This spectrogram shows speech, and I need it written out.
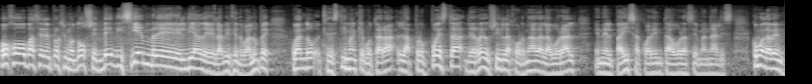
Ojo, va a ser el próximo 12 de diciembre, el Día de la Virgen de Guadalupe, cuando se estima que votará la propuesta de reducir la jornada laboral en el país a 40 horas semanales. ¿Cómo la ven?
